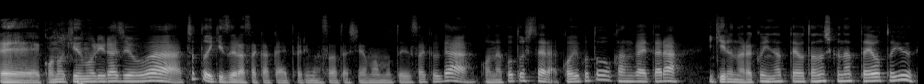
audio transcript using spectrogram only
えー、この「旧森ラジオ」はちょっと生きづらさ抱えております私山本優作がこんなことしたらこういうことを考えたら生きるの楽になったよ楽しくなったよという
